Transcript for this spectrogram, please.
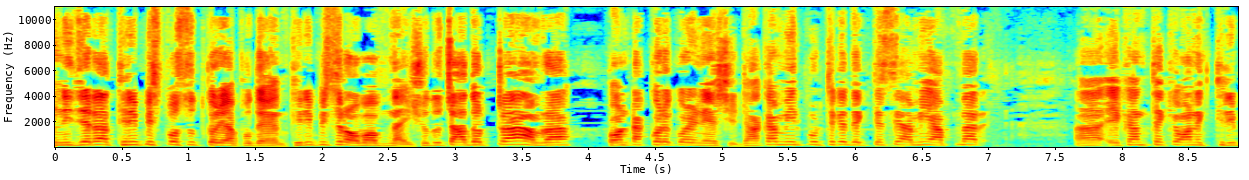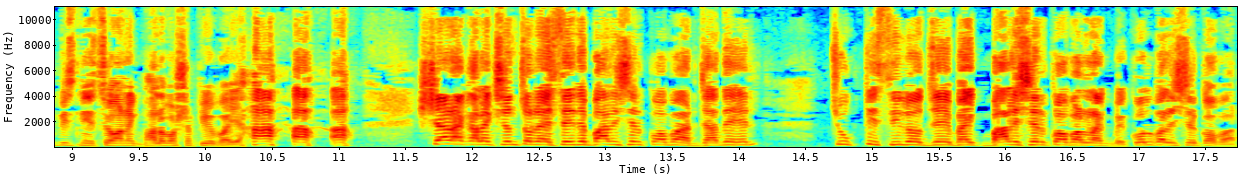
নিজেরা থ্রি পিস প্রস্তুত করি, আপু, দেখেন থ্রি পিসের অভাব নাই। শুধু চাদরটা আমরা কন্ট্যাক্ট করে করে নিয়ে আসি। ঢাকা, মিরপুর থেকে দেখতেছি আমি আপনার এখান থেকে অনেক থ্রি পিস নিয়েছি। অনেক ভালোবাসা, প্রিয় ভাই। সারা কালেকশন চলে আসছে। এই যে বালিশের কভার যাদের চুক্তি ছিল যে, ভাই, বালিশের কভার লাগবে, কোল বালিশের কভার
